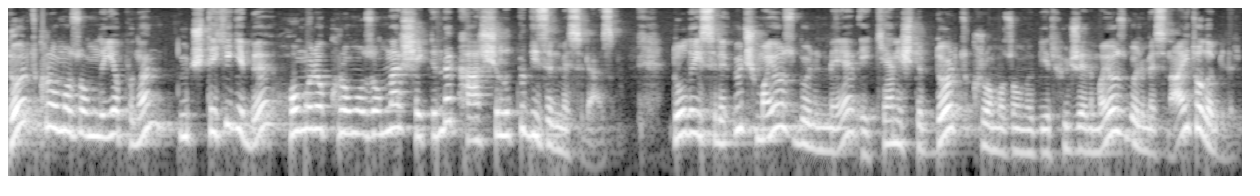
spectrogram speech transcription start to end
4 kromozomlu yapının 3'teki gibi homolog kromozomlar şeklinde karşılıklı dizilmesi lazım. Dolayısıyla 3 mayoz bölünmeye ve yani işte 4 kromozomlu bir hücrenin mayoz bölünmesine ait olabilir.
